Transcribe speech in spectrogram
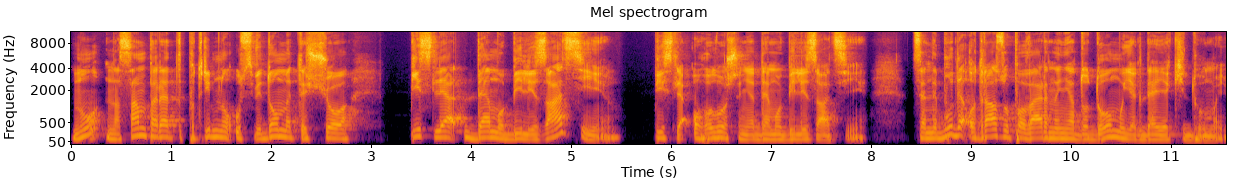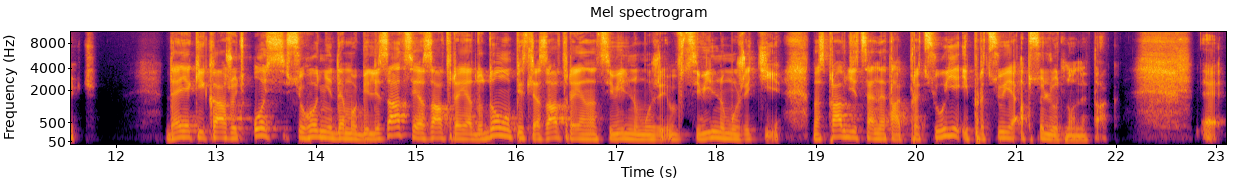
Ну, насамперед, потрібно усвідомити, що після демобілізації, після оголошення демобілізації, це не буде одразу повернення додому, як деякі думають. Деякі кажуть, ось сьогодні демобілізація, завтра я додому, післязавтра я на цивільному в цивільному житті. Насправді це не так працює і працює абсолютно не так. Е,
